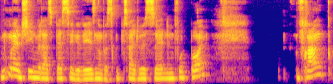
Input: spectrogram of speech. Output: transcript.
ein Unentschieden wäre das Beste gewesen. Aber es gibt es halt höchst selten im Football. Frank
